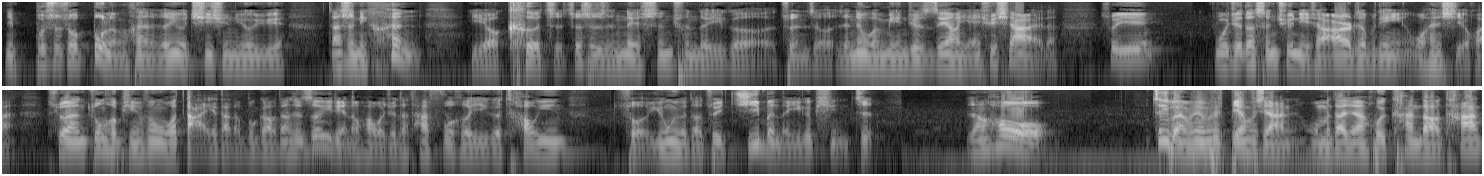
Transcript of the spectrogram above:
你不是说不能恨，人有七情六欲，但是你恨也要克制，这是人类生存的一个准则，人类文明就是这样延续下来的。所以我觉得《神曲女侠二》这部电影我很喜欢，虽然综合评分我打也打得不高，但是这一点的话，我觉得它符合一个超英所拥有的最基本的一个品质。然后这版蝙蝠蝙蝠侠，我们大家会看到他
